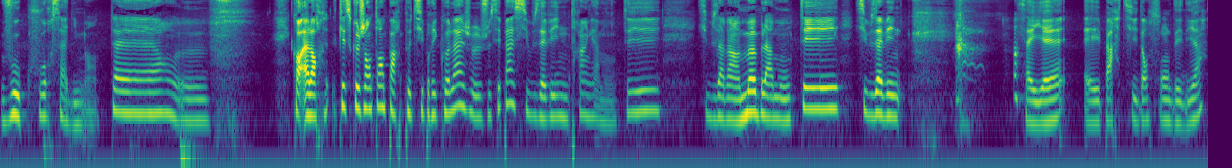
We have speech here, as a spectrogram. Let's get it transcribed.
vos courses alimentaires. euh, quand, alors, qu'est-ce que j'entends par petit bricolage? Je ne sais pas si vous avez une tringle à monter, si vous avez un meuble à monter, si vous avez une... Ça y est, elle est partie dans son délire.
